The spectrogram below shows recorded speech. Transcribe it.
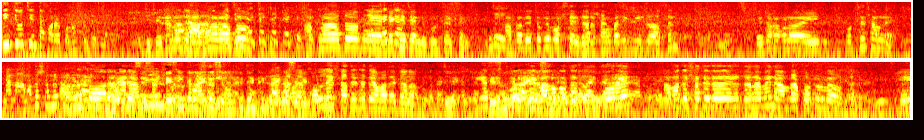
দ্বিতীয় চিন্তা করার কোনো সুযোগ নেই। সেটা না যে আপনারাও তো তো দেখেছেন ঘুরতেছেন। আপনাদের চোখে পড়ছে যারা সাংবাদিক বৃন্দ আছেন এই ধরনের কোনো এই করছে সামনে? না না আমাদের সামনে পড়ে না, নাই। না, আমি ফেসবুকে লাইভ আছে হুমকি তুমকি লাইভ আছে। করলে সাথে সাথে আমাদের জানাবেন ঠিক আছে পরে ভালো কথা যদি পরে আমাদের সাথে জানাবেন আমরা কঠোর ব্যবস্থা নেব। এই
